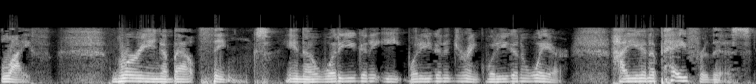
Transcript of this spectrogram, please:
life worrying about things. You know, what are you going to eat? What are you going to drink? What are you going to wear? How are you going to pay for this?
